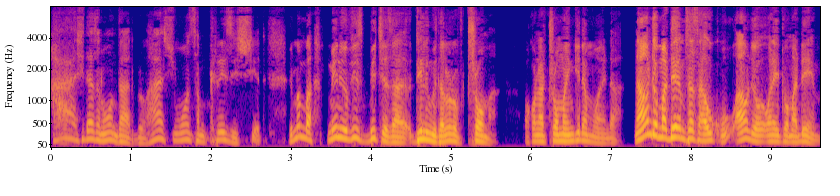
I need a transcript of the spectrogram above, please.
Ah, she doesn't want that, bro. Ah, she wants some crazy shit. Remember, many of these bitches are dealing with a lot of trauma. Wako na trauma ingine mwenda. Na hao ndio madem sasa huku, hao ndio wanaitwa madem.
